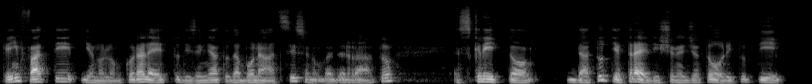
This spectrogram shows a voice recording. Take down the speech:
che infatti io non l'ho ancora letto, disegnato da Bonazzi, se non vado errato, scritto da tutti e tre gli sceneggiatori, tutti,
